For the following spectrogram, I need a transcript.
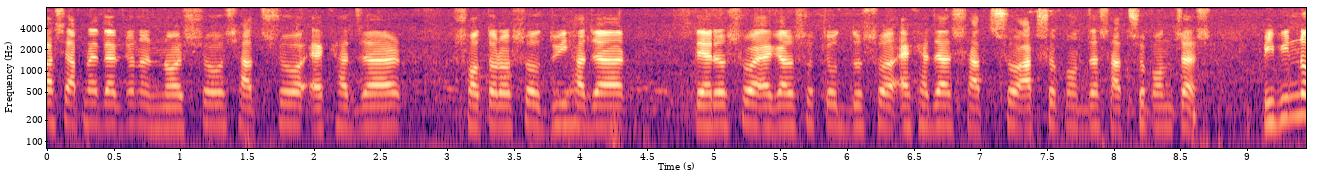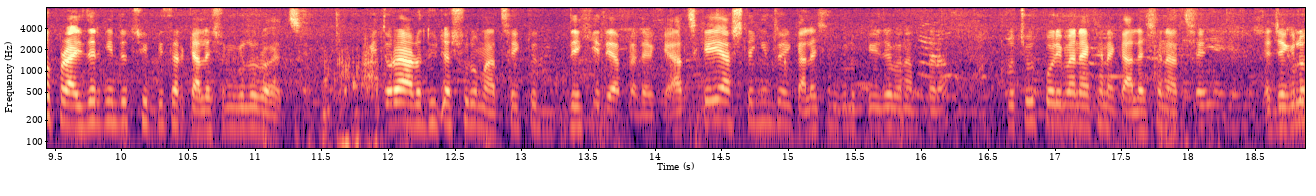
পাশে আপনাদের জন্য নয়শো, সাতশো, এক হাজার, সতেরোশো, দুই হাজার, তেরোশো, এগারোশো, চোদ্দোশো, এক হাজার, সাতশো, আটশো পঞ্চাশ, সাতশো পঞ্চাশ। বিভিন্ন প্রাইজের কিন্তু থ্রি পিসের কালেকশনগুলো রয়েছে। ভিতরে আরও দুইটা শোরুম আছে, একটু দেখিয়ে দিই আপনাদেরকে। আজকেই আসলে কিন্তু এই কালেকশনগুলো পেয়ে যাবেন আপনারা। প্রচুর পরিমাণে এখানে কালেকশন আছে। যেগুলো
